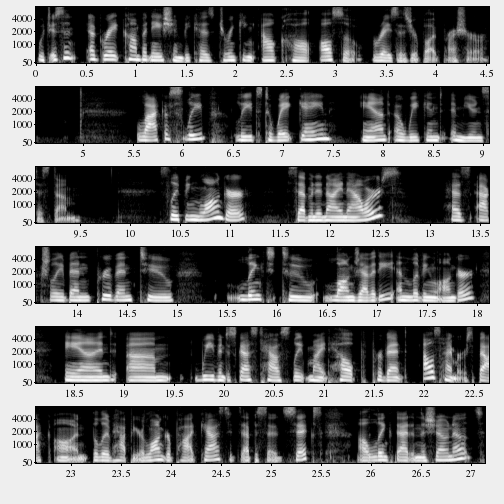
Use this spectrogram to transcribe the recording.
which isn't a great combination because drinking alcohol also raises your blood pressure. Lack of sleep leads to weight gain and a weakened immune system. Sleeping longer, seven to nine hours, has actually been proven to linked to longevity and living longer. And um, we even discussed how sleep might help prevent Alzheimer's back on the Live Happier Longer podcast. It's episode six. I'll link that in the show notes.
